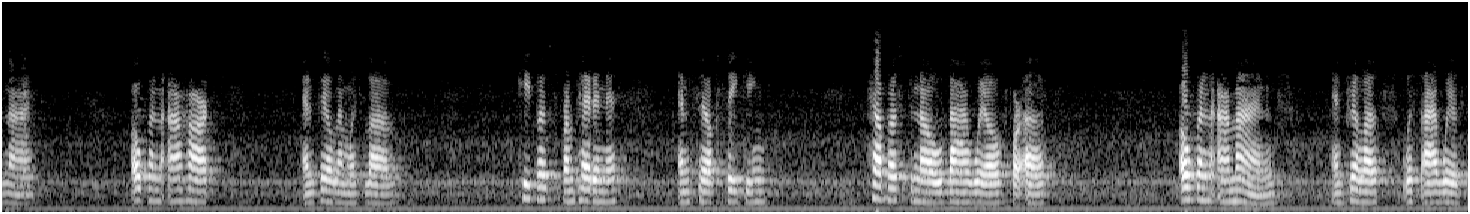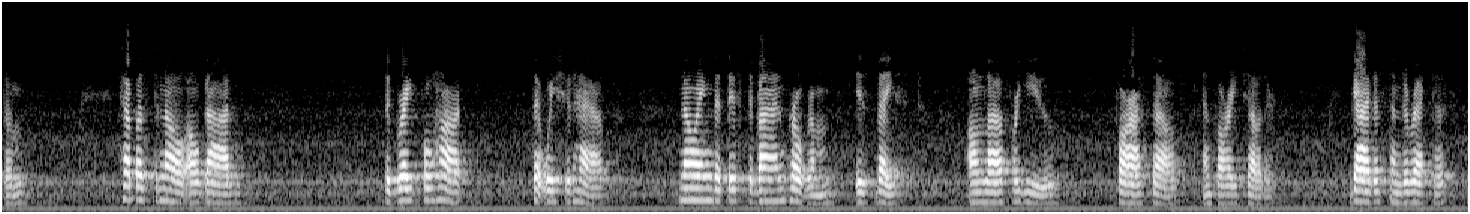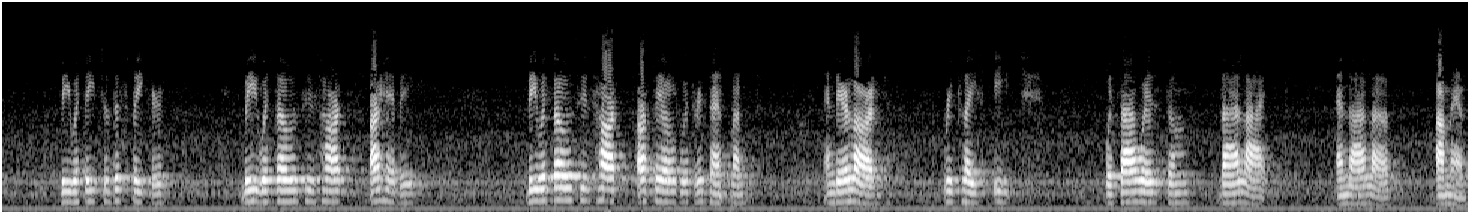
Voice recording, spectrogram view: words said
Open our hearts and fill them with love. Keep us from pettiness and self-seeking. Help us to know thy will for us. Open our minds and fill us with thy wisdom. Help us to know, O oh God, the grateful heart that we should have, knowing that this divine program is based on love for you, for ourselves, and for each other. Guide us and direct us. Be with each of the speakers. Be with those whose hearts are heavy. Be with those whose hearts are filled with resentment. And dear Lord, replace each with thy wisdom, thy light, and thy love. Amen.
